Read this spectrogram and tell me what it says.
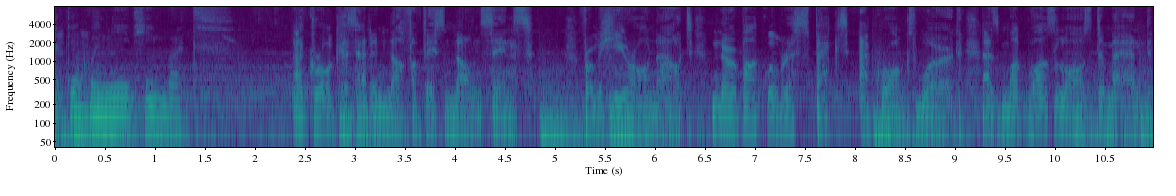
I think we need him, but... Akrog has had enough of this nonsense. From here on out, Nurbok will respect Akrog's word, as Mugwa's laws demand.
